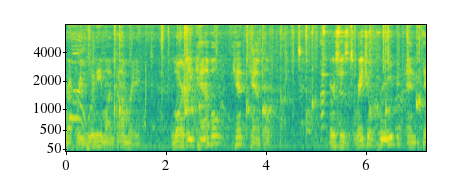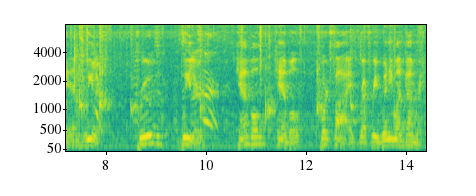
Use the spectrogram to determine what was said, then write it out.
referee Winnie Montgomery, Lorelei Campbell, Kent Campbell, versus Rachel Krug and Dan Wheeler. Krug, Wheeler, Campbell, Campbell, Court 5, referee Winnie Montgomery.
